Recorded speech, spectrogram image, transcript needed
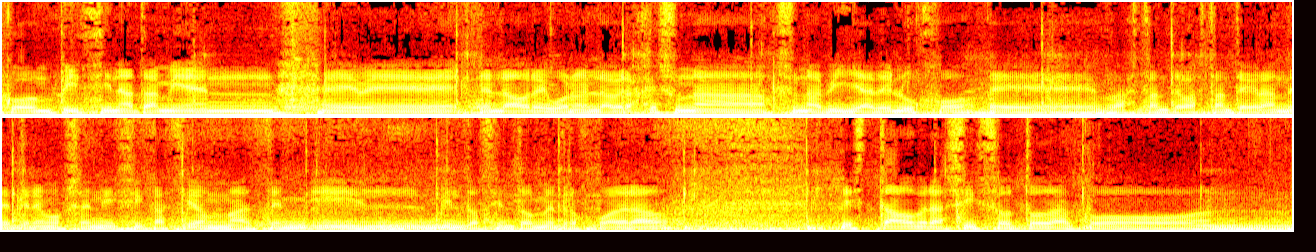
con piscina también eh, en la hora y bueno, la verdad es que es una, es una villa de lujo, eh, bastante, bastante grande, tenemos en edificación más de 1.200 metros cuadrados. Esta obra se hizo toda con,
